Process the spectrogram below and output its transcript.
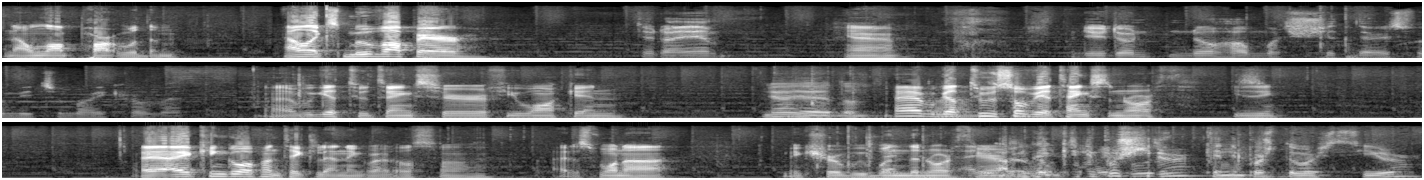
and I will not part with them. Alex, move up air. Dude, I am. Yeah. But you don't know how much shit there is for me to micro, man. Uh, we get two tanks here if you walk in. Yeah, yeah, don't. Yeah, we got don't- two Soviet tanks in north. Easy. I, I can go up and take Leningrad also. I just wanna make sure we win the north here. Okay, can you push here? Can you push towards here?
